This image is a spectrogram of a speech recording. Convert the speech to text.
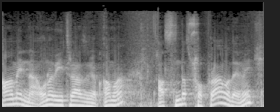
Amenna ona bir itirazım yok ama aslında soprano demek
